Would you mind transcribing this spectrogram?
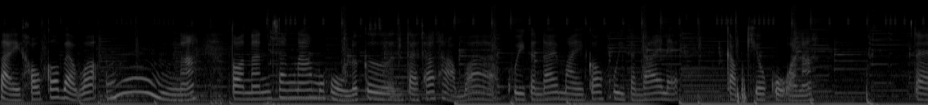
สัยเขาก็แบบว่า อืมนะ ตอนนั้นช่างหน้าโมโหเหลือเกิน แต่ถ้าถามว่าคุยกันได้ไหมก็คุยกันได้แหละกับเคียวโกะอะนะ แต่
